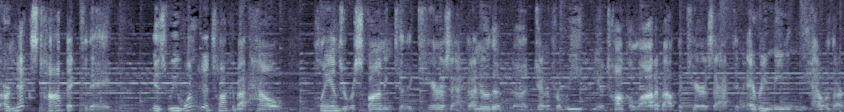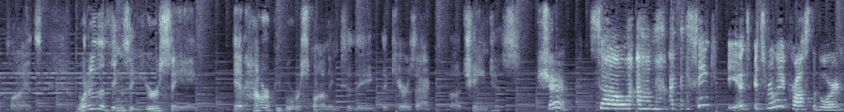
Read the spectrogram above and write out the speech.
our next topic today is we wanted to talk about how plans are responding to the CARES Act. I know that uh, Jennifer, we you know talk a lot about the CARES Act in every meeting we have with our clients. What are the things that you're seeing and how are people responding to the, the CARES Act uh, changes? Sure. So um, I think it's, it's really across the board.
